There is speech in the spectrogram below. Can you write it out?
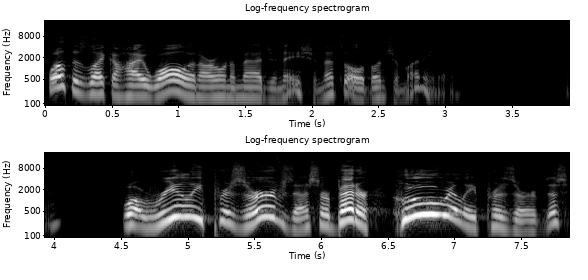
wealth is like a high wall in our own imagination. That's all a bunch of money is. What really preserves us, or better, who really preserves us,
